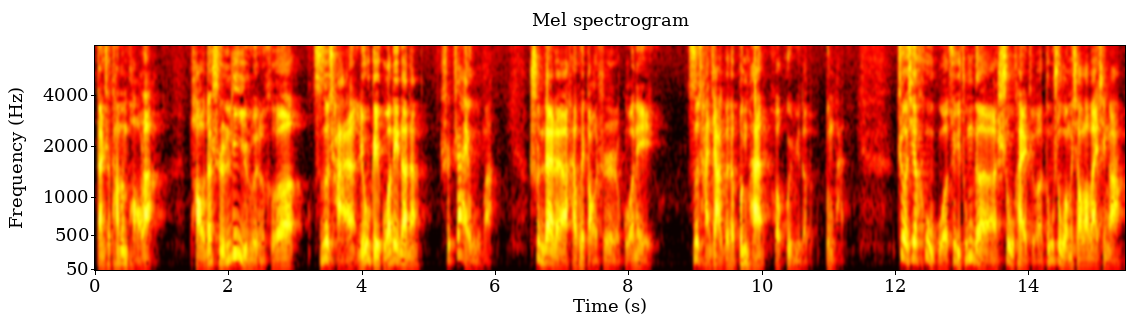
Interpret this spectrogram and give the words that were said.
但是他们跑了，跑的是利润和资产，留给国内的呢是债务嘛，顺带的还会导致国内资产价格的崩盘和汇率的崩盘，这些后果最终的受害者都是我们小老百姓啊，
